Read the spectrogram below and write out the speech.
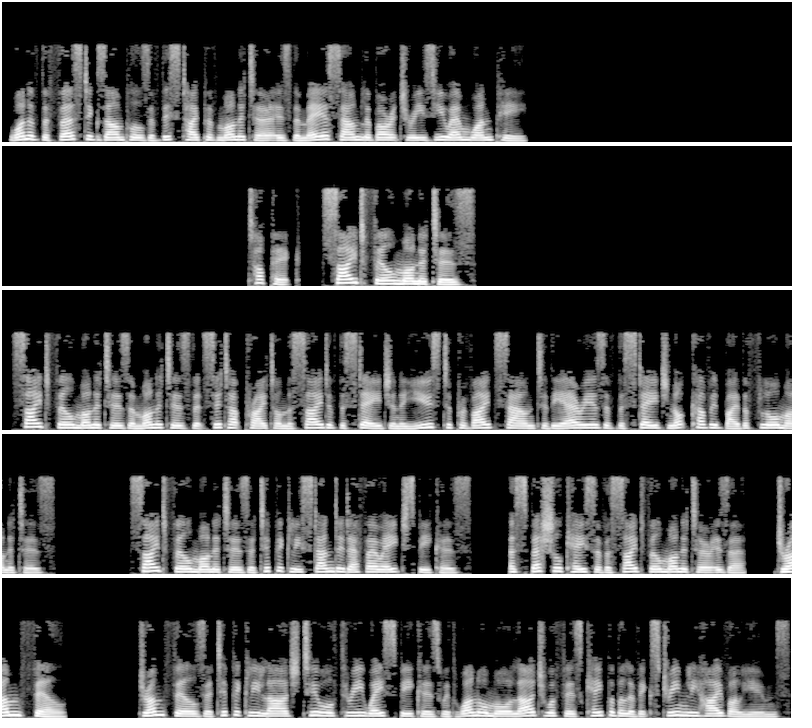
One of the first examples of this type of monitor is the Meyer Sound Laboratories UM1P. Topic: Side fill monitors. Side fill monitors are monitors that sit upright on the side of the stage and are used to provide sound to the areas of the stage not covered by the floor monitors. Side fill monitors are typically standard FOH speakers. A special case of a side-fill monitor is a drum fill. Drum fills are typically large two- or three-way speakers with one or more large woofers capable of extremely high volumes.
